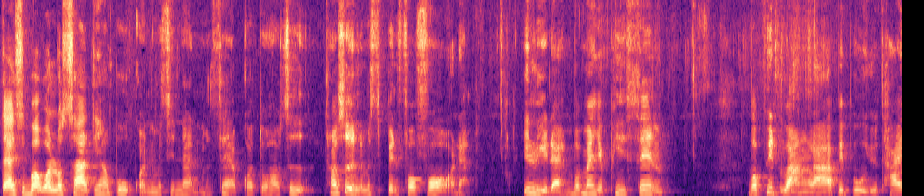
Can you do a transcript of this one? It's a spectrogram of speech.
แต่ไอซิบอกว่ารสชาติที่เขาปลูกก่อนนี่มันสินั่นมันแสบกว่าตัวเขาซื้อเขาซื้อนี่มันเป็นฟอๆนะอีหลีได้บ่แม่จากพีเส้นบ่ผิดหวังหล่ะไปปลูกอยู่ไทย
